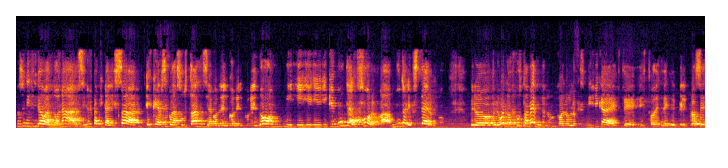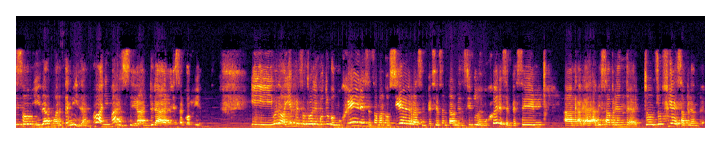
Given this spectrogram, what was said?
no significa abandonar, sino es capitalizar, es quedarse con la sustancia, con el, con el, con el don y, que muta la forma, muta el externo. Pero, pero bueno, justamente ¿no? con lo, lo, que significa este, esto desde el proceso vida, muerte, vida, ¿no? animarse a entrar en esa corriente. Y bueno, ahí empezó todo el encuentro con mujeres en San Marcos Sierras, empecé a sentarme en círculos de mujeres, empecé a, a, a desaprender. Yo, yo, fui a desaprender,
